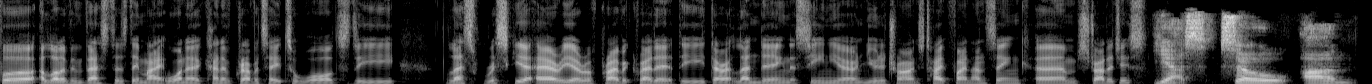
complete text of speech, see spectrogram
for a lot of investors, they might want to kind of gravitate towards the less riskier area of private credit, the direct lending, the senior and unitranche type financing um, strategies? Yes. So um,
